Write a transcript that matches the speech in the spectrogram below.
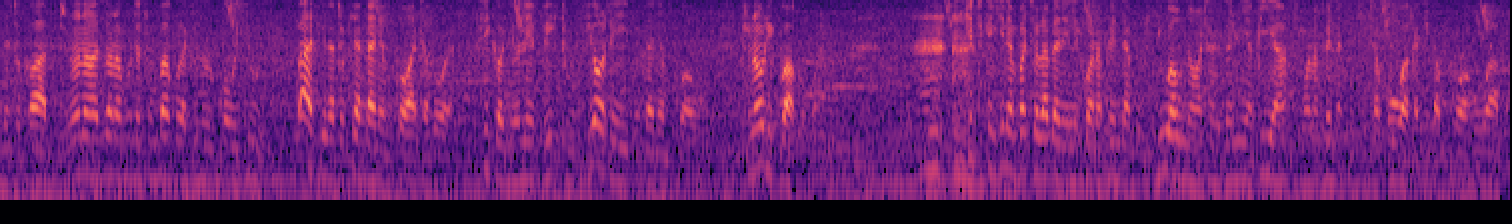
inatoka wapi. Tunaona wazee wanavuta tumbaku, lakini ulikuwa hujui, basi inatokea ndani ya mkoa wa Tabora. Fika ujionee vitu vyote hivyo ndani ya mkoa huu. Tunarudi kwako bwana. Kitu kingine ambacho labda nilikuwa napenda kukijua au na Watanzania pia wanapenda kukitambua katika mkoa huu hapa,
